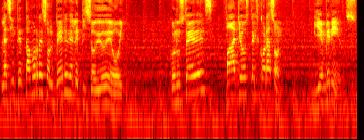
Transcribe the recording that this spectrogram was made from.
las intentamos resolver en el episodio de hoy. Con ustedes, Fallos del Corazón. Bienvenidos.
